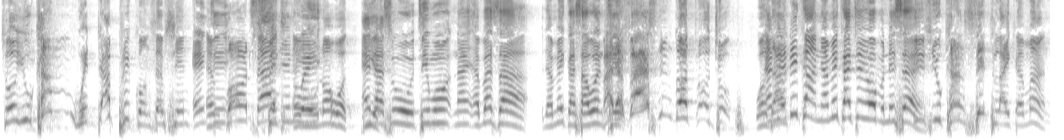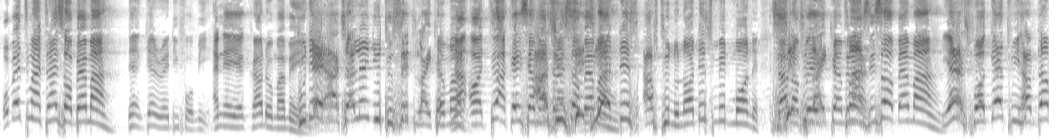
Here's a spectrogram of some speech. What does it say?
So you come with that preconception and Enti, God saa speaks gye and no wei you know what? Hear. ɛda so wɔ wo ti mu na ɛbɛsa a nyame kasa But the wonte first thing God told Job na that deɛ di kan nyame ka kyerɛ yob ne sɛ if you can sit like a man, wobɛtumi atena sɛ ɔbɛma then get ready for me. ɛne ɛyɛ krado ma me Today I challenge you to sit like a man. akansiam As you sit here this afternoon or this mid morning, sit like a man. Yes, forget we have done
